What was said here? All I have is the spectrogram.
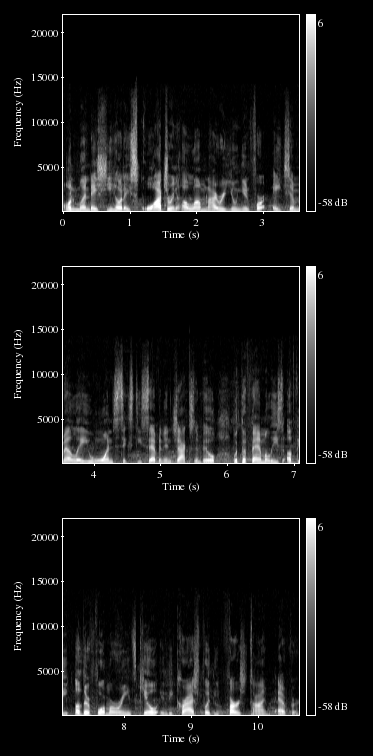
On Monday, she held a squadron alumni reunion for HMLA 167 in Jacksonville with the families of the other four Marines killed in the crash for the first time ever.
